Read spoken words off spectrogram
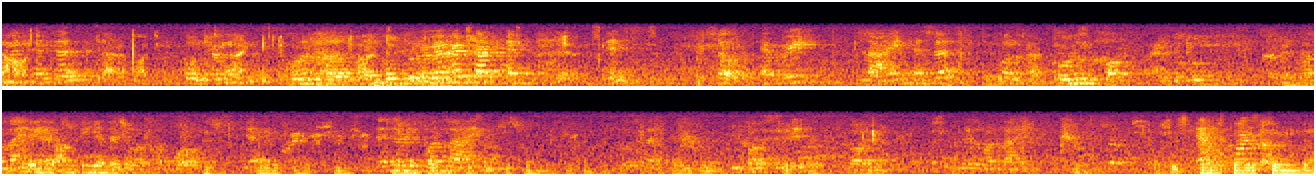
out that like 200, Remember chart and So every line has a contour. One line here. On the other yeah. Then there is one line. Because it is. There's one line director the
